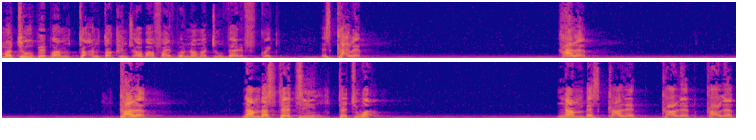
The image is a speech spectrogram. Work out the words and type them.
Number two, people, I'm, t- I'm talking to about five, people. number two, very quick, is Caleb. Caleb. Caleb. Numbers 13, 31. Numbers, Caleb, Caleb, Caleb,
